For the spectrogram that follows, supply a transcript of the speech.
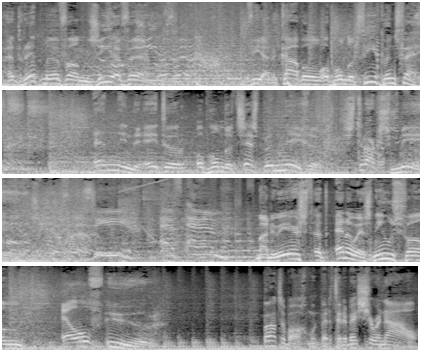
zover het ritme van ZFM. Via de kabel op 104.5. En in de ether op 106.9. Straks meer. ZFM. Maar nu eerst het NOS nieuws van 11 uur. Waterbalgemoed met het RWS Journaal.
